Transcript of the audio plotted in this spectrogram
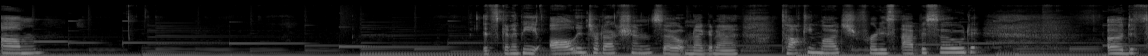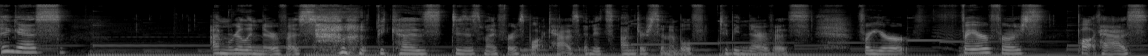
um, it's gonna be all introduction, so I'm not gonna talking much for this episode. Uh, the thing is, I'm really nervous because this is my first podcast and it's understandable to be nervous for your very first podcast.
